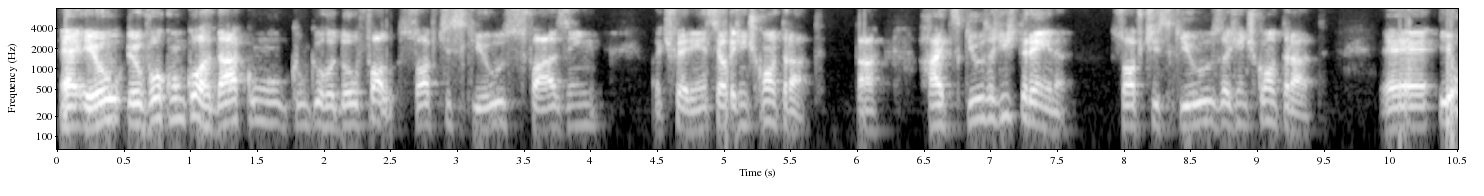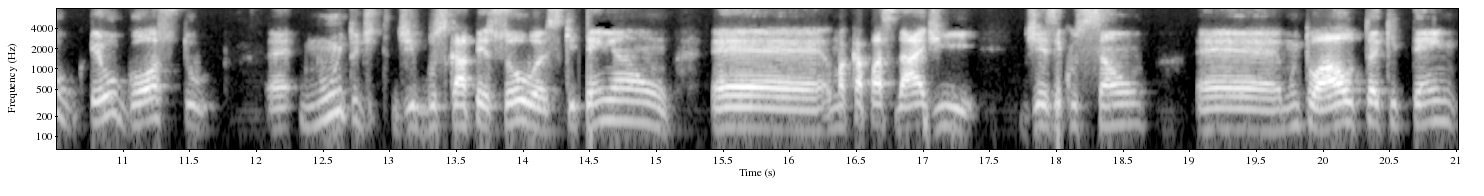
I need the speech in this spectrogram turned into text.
É, eu, eu vou concordar com, com o que o Rodolfo falou. Soft skills fazem a diferença, é o que a gente contrata. Tá? Hard skills a gente treina, soft skills a gente contrata. É, eu, eu gosto é, muito de, de, buscar pessoas que tenham é, uma capacidade de execução é, muito alta, que tem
